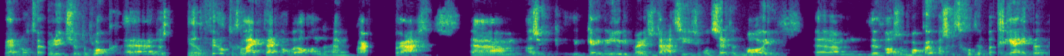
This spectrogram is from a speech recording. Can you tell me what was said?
we hebben nog twee minuutjes op de klok. dus heel veel. Tegelijkertijd nog wel een, een vraag. Ehm, als ik, keek naar jullie presentatie, is ontzettend mooi. Ehm dit was een mock-up, als ik het goed heb begrepen.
